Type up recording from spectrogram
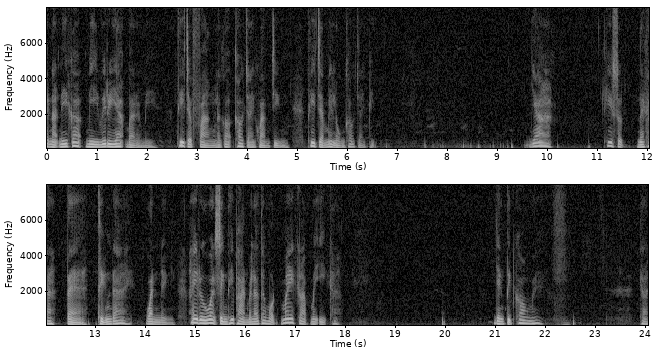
ขณะนี้ก็มีวิริยะบารมี ที่จะฟังแล้วก็เข้าใจความจริง ที่จะไม่หลงเข้าใจผิด ยากที่สุด นะคะ แต่ถึงได้วันหนึ่ง ให้รู้ว่าสิ่งที่ผ่านมาแล้วทั้งหมดไม่กลับมาอีกค่ะ ยังติดข้องไหมค่ะ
